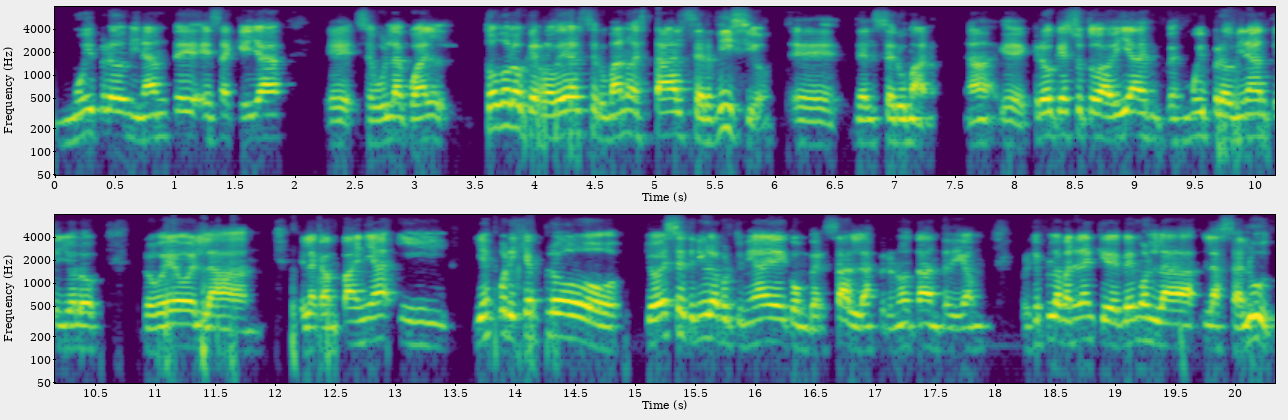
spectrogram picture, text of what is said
muy predominante es aquella eh, según la cual todo lo que rodea al ser humano está al servicio eh, del ser humano. ¿Ah? Eh, creo que eso todavía es, muy predominante, yo lo, lo veo en la, en la campaña y, y, es, por ejemplo, yo a veces he tenido la oportunidad de conversarlas, pero no tanta, digamos, por ejemplo, la manera en que vemos la, la salud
